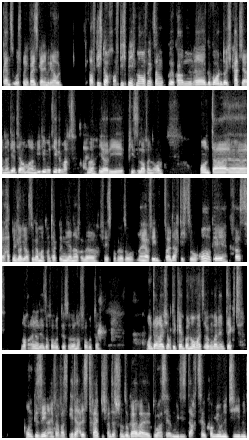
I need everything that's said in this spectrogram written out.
ganz ursprünglich weiß ich gar nicht mehr genau. Auf dich doch, auf dich bin ich mal aufmerksam gekommen, äh, geworden durch Katja. Ne? Die hat ja auch mal ein Video mit dir gemacht. Ne? Ja, die Peace, Love and Om. Und da äh, hatten wir, glaube ich, auch sogar mal Kontakt irgendwie danach über Facebook oder so. Naja, auf jeden Fall dachte ich so, oh, okay, krass, noch einer, der so verrückt ist oder noch verrückter. Und dann habe ich auch die Camper Nomads irgendwann entdeckt und gesehen einfach, was ihr da alles treibt. Ich fand das schon so geil, weil du hast ja irgendwie diese Dachzell-Community mit,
